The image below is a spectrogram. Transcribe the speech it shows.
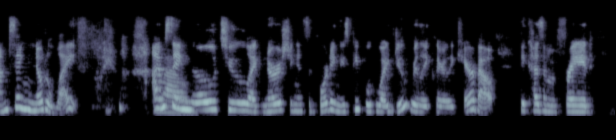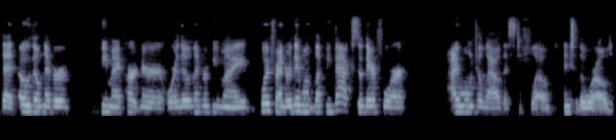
I'm saying no to life. I'm wow. saying no to like nourishing and supporting these people who I do really clearly care about because I'm afraid that, oh, they'll never be my partner or they'll never be my boyfriend or they won't love me back. So therefore, I won't allow this to flow into the world.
